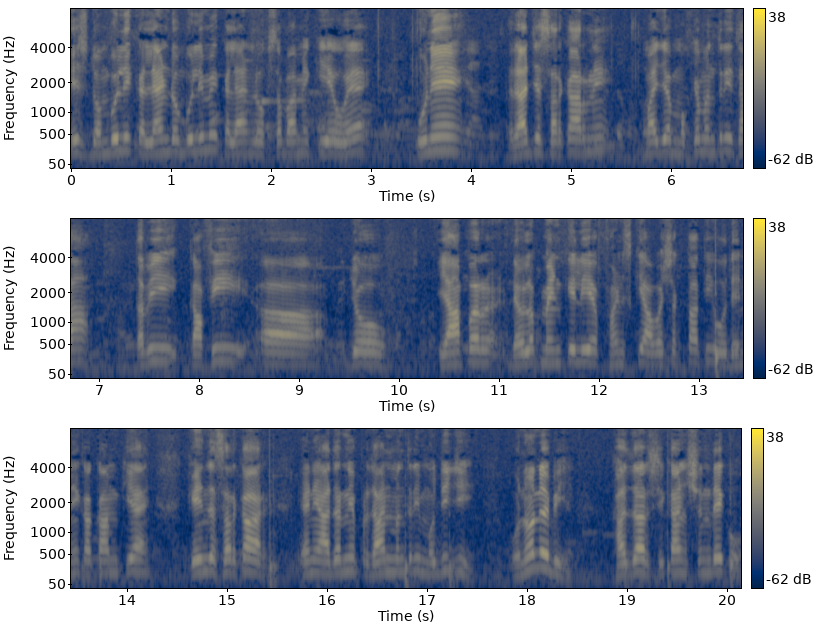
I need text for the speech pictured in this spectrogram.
इस डोंबिवली कल्याण डोंबिवली में, कल्याण लोकसभा में किए हुए उन्हें राज्य सरकार ने, मैं जब मुख्यमंत्री था, तभी काफ़ी जो यहाँ पर डेवलपमेंट के लिए फंड्स की आवश्यकता थी, वो देने का काम किया है। केंद्र सरकार, यानी आदरणीय प्रधानमंत्री मोदी जी, उन्होंने भी खासदार श्रीकांत शिंदे को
